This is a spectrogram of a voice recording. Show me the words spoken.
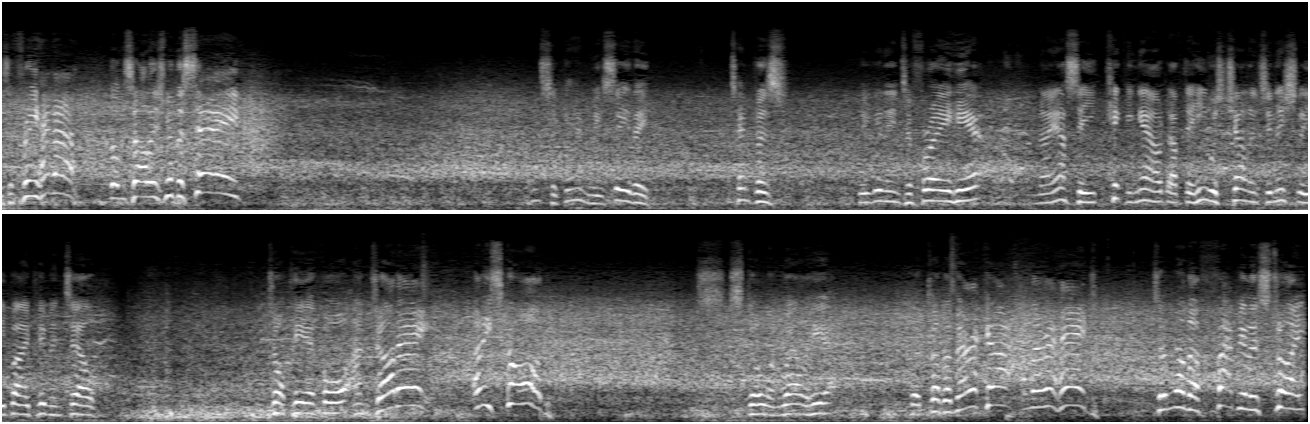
It's a free header. Gonzalez with the save. Once again, we see the tempers beginning to fray here. Nayasi kicking out after he was challenged initially by Pimentel. Drop here for Andrade, and he scored. Stolen well here for Club America, and they're ahead. It's another fabulous strike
